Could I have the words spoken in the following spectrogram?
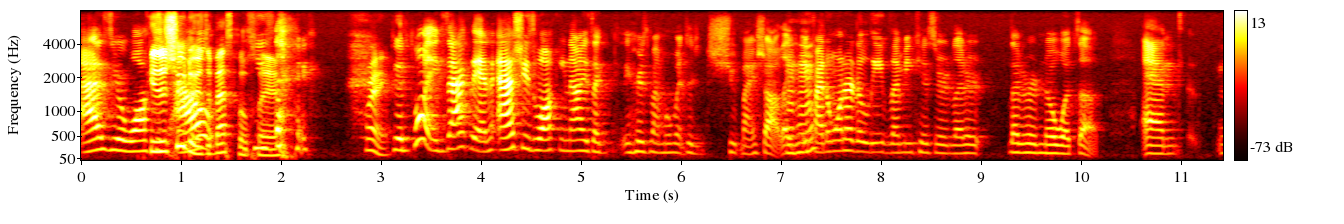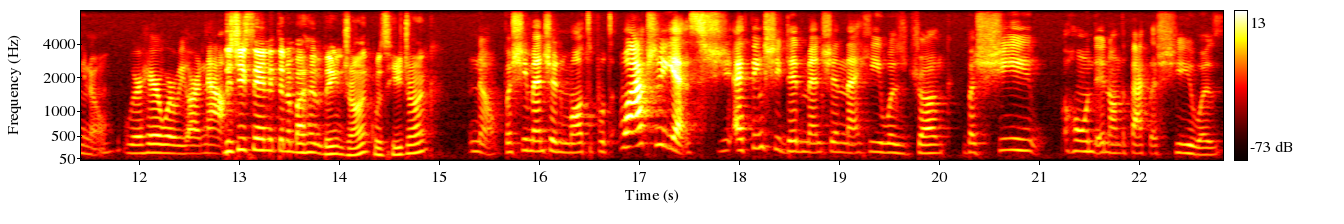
as you're walking, He's a shooter. He's out, a basketball he's player. like, right. Good point, exactly. And as she's walking out, he's like, "Here's my moment to shoot my shot. Like, Mhm. if I don't want her to leave, let me kiss her. Let her let her know what's up." And you know, we're here where we are now. Did she say anything about him being drunk? Was he drunk? No, but she mentioned multiple. T- well, actually, yes. She, I think she did mention that he was drunk, but she honed in on the fact that she was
